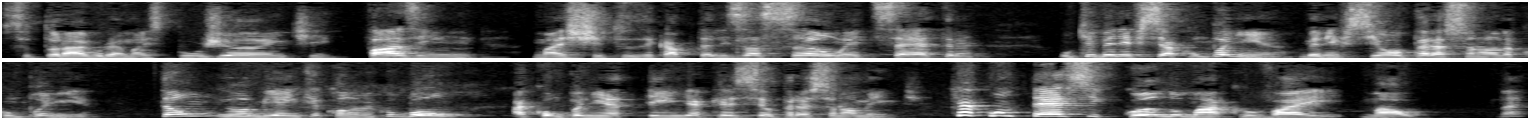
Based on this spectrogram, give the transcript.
o setor agro é mais pujante, fazem mais títulos de capitalização, etc o que beneficia a companhia, beneficia o operacional da companhia. Então, em um ambiente econômico bom, a companhia tende a crescer operacionalmente. O que acontece quando o macro vai mal? Né?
